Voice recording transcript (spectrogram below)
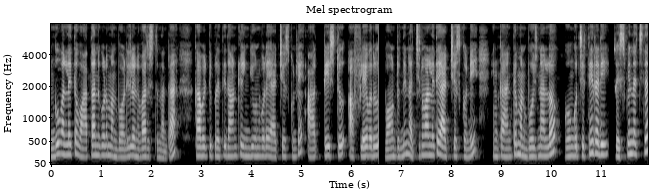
ఇంగువ వల్ల అయితే వాతాన్ని కూడా మన బాడీలో నివారిస్తుందంట. కాబట్టి ప్రతి దాంట్లో ఇంగువను కూడా యాడ్ చేసుకుంటే ఆ టేస్ట్, ఆ ఫ్లేవర్ బాగుంటుంది నచ్చిన వాళ్ళనైతే యాడ్ చేసుకోండి. ఇంకా అంతే మన భోజనాల్లో గోంగూర చట్నీ రెడీ. రెసిపీ నచ్చితే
